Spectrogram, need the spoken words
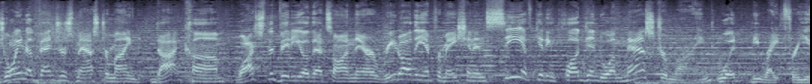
joinavengersmastermind.com. Watch the video that's on there, read all the information, and see if getting plugged into a mastermind would be right for you.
